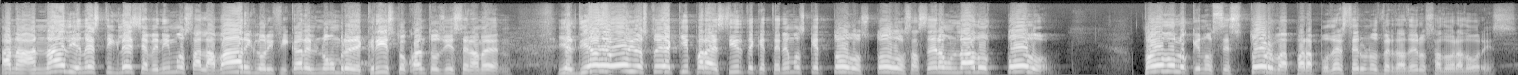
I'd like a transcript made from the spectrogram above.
a, a nadie en esta iglesia. Venimos a alabar y glorificar el nombre de Cristo. ¿Cuántos dicen amén? Y el día de hoy yo estoy aquí para decirte que tenemos que todos, todos hacer a un lado todo. Todo lo que nos estorba para poder ser unos verdaderos adoradores.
